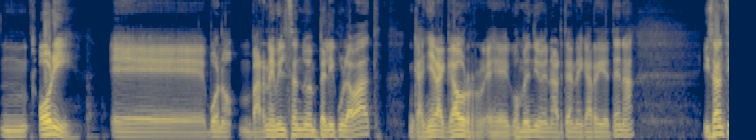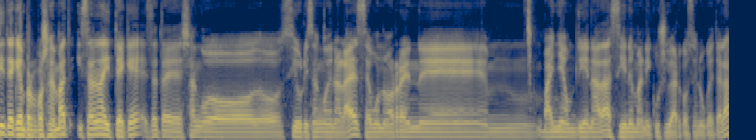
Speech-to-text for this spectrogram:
mm, hori, e, bueno, barne biltzen duen pelikula bat, gainera gaur e, gomendioen artean ekarri detena, Izan ziteken proposamen bat, izan daiteke, ez dut esango ziur izango denala ez, egun horren e, baina hundiena da, zineman ikusi beharko zenuketela,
